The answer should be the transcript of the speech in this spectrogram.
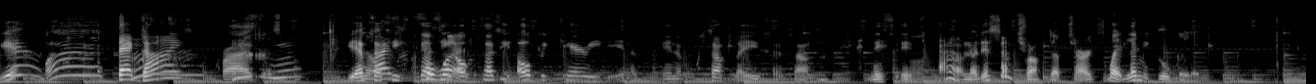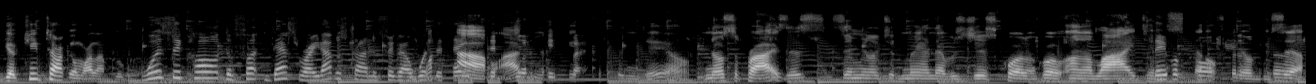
Yeah. What? That Mhm. guy. Right. Mhm. Yeah, No. because he For because he, what? he open carried in a in a someplace or something. And it's, it's I don't know. There's some trumped up charges. Wait, let me Google it. Yeah, keep talking while I'm googling. What's it called? The fuck. That's right. I was trying to figure out what the name Wow, I was. didn't know put in jail. No surprises. Similar to the man that was just quote unquote unalived They were himself, called the- killed himself.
